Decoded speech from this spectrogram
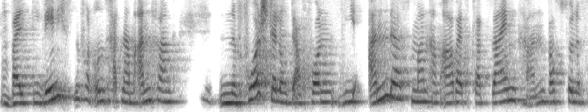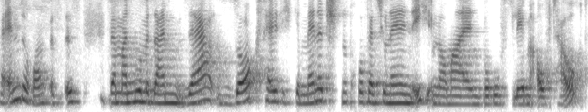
Mhm. Weil die wenigsten von uns hatten am Anfang eine Vorstellung davon, wie anders man am Arbeitsplatz sein kann, was für eine Veränderung es ist, wenn man nur mit seinem sehr sorgfältig gemanagten professionellen Ich im normalen Berufsleben auftaucht.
